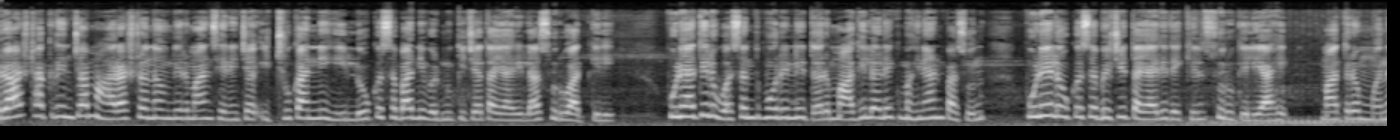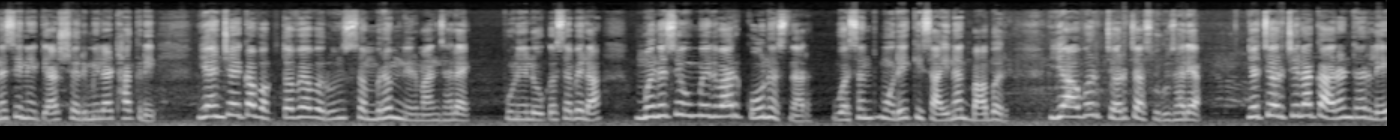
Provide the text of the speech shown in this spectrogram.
राज ठाकरेंच्या महाराष्ट्र नवनिर्माण सेनेच्या इच्छुकांनीही लोकसभा निवडणुकीच्या तयारीला सुरुवात केली. पुण्यातील वसंत मोरेंनी तर मागील अनेक महिन्यांपासून पुणे लोकसभेची तयारी देखील सुरू केली आहे. मात्र मनसे नेत्या शर्मिला ठाकरे यांच्या एका वक्तव्यावरून संभ्रम निर्माण झालाय. पुणे लोकसभेला मनसे उमेदवार कोण असणार? वसंत मोरे की साईनाथ बाबर? यावर चर्चा सुरू झाल्या. या चर्चेला कारण ठरले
